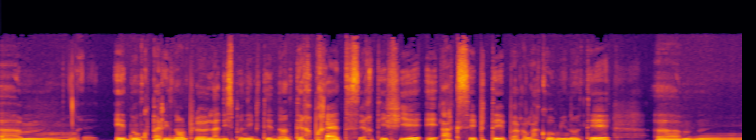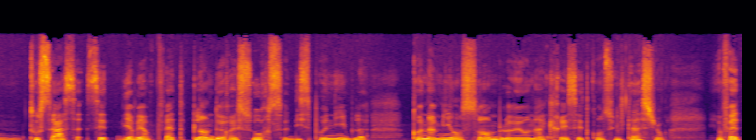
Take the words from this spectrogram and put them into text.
et donc, par exemple, la disponibilité d'interprètes certifiés et acceptés par la communauté. tout ça, il y avait en fait plein de ressources disponibles qu'on a mis ensemble et on a créé cette consultation. Et en fait,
